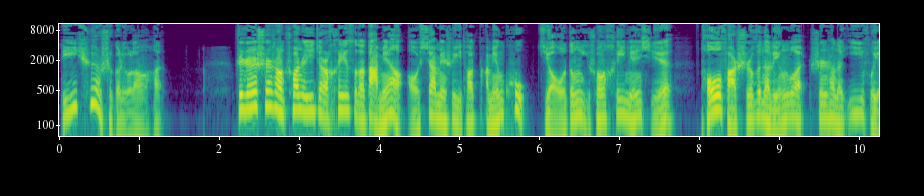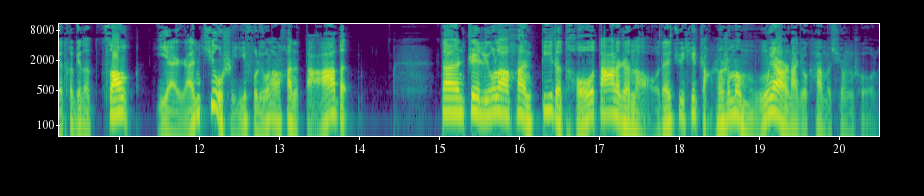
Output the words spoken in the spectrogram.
的确是个流浪汉。这人身上穿着一件黑色的大棉袄，下面是一条大棉裤，脚蹬一双黑棉鞋，头发十分的凌乱，身上的衣服也特别的脏，俨然就是一副流浪汉的打扮。但这流浪汉低着头，耷拉着脑袋，具体长成什么模样，那就看不清楚了。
